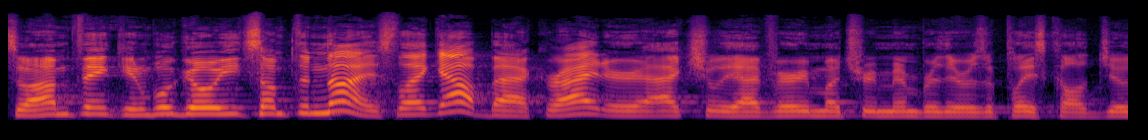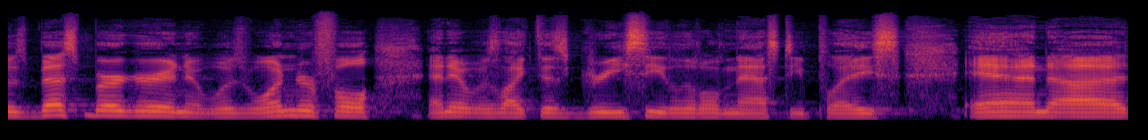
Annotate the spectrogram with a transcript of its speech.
So I'm thinking we'll go eat something nice, like Outback, right? Or actually, I very much remember there was a place called Joe's Best Burger, and it was wonderful, and it was like this greasy little nasty place. And uh,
